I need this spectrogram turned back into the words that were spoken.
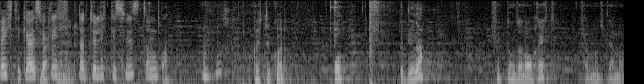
Richtig, ja, ist Merkt wirklich natürlich gesüßt und Super. Richtig gut. Oh, Bettina, schickt uns eine Nachricht. Schauen wir uns gleich mal.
